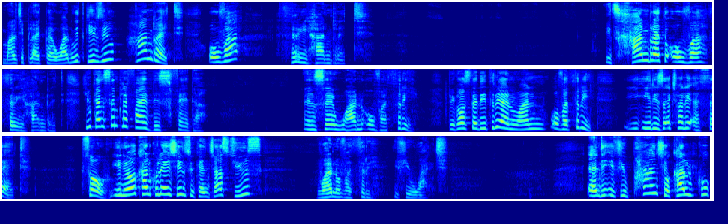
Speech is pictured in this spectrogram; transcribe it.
multiplied by 1, which gives you 100 over 300. It's 100 over 300. You can simplify this further and say 1 over 3. Because 33 and 1 over 3, it is actually a third. So in your calculations, you can just use 1 over 3 if you want. And if you punch your, calcu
